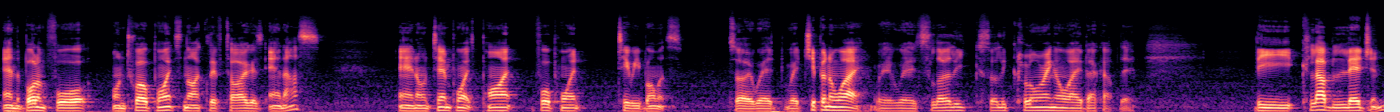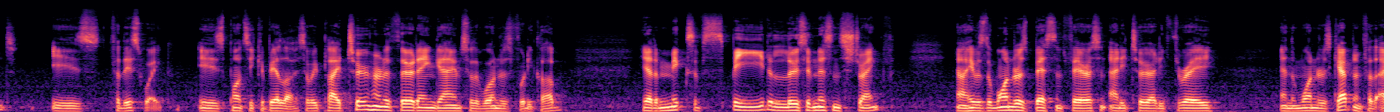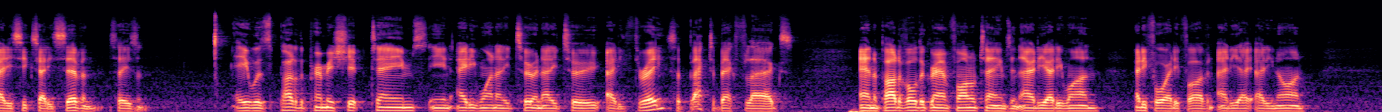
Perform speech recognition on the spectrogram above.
And the bottom four on 12 points, Nightcliff Tigers and us. And on 10 points, Pint, 4 point, Tiwi Bombers. So we're, we're chipping away. We're, we're slowly, slowly clawing away back up there. The club legend is, for this week, is Ponce Cabello. So he played 213 games for the Wanderers Footy Club. He had a mix of speed, elusiveness, and strength. Uh, he was the Wanderers' best and fairest in 82 83, and the Wanderers' captain for the 86 87 season. He was part of the Premiership teams in 81, 82, and 82, 83. So back to back flags. And a part of all the grand final teams in 80, 81, 84, 85, and 88, 89.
